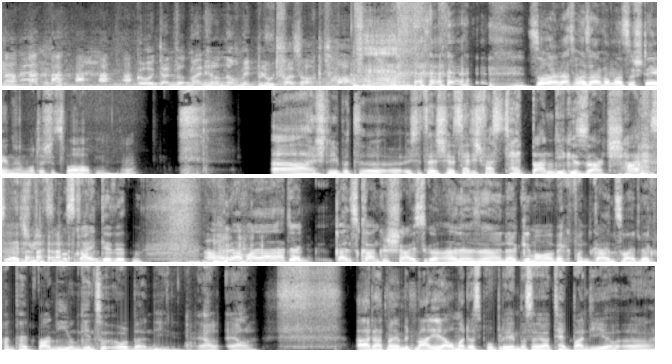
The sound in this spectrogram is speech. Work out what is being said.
Gut, dann wird mein Hirn noch mit Blut versorgt. So, dann lassen wir es einfach mal so stehen. Dann wollte ich jetzt behaupten. Ja? Ah, ich liebe, äh, jetzt, hätte ich- jetzt hätte ich fast Ted Bundy gesagt. Scheiße, hätte ich mich jetzt in was reingeritten. Aber der war ja, hat ja ganz kranke Scheiße gemacht. Ah, da gehen wir mal weg von, ganz weit weg von Ted Bundy und gehen zu Earl Bundy. Earl, Earl. Ah, da hat man ja mit Mali ja auch mal das Problem, dass er ja Ted Bundy äh,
